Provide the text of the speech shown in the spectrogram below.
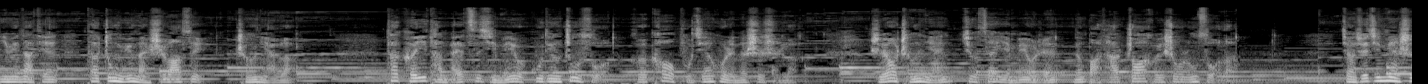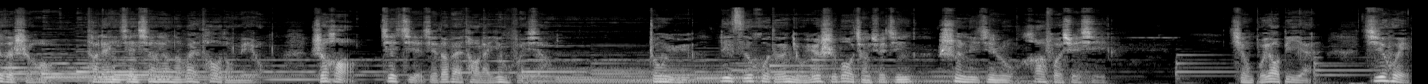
因为那天他终于满十八岁，成年了。他可以坦白自己没有固定住所和靠谱监护人的事实了。只要成年，就再也没有人能把他抓回收容所了。奖学金面试的时候，他连一件像样的外套都没有，只好借姐姐的外套来应付一下。终于，丽兹获得《纽约时报》奖学金，顺利进入哈佛学习。请不要闭眼，机会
